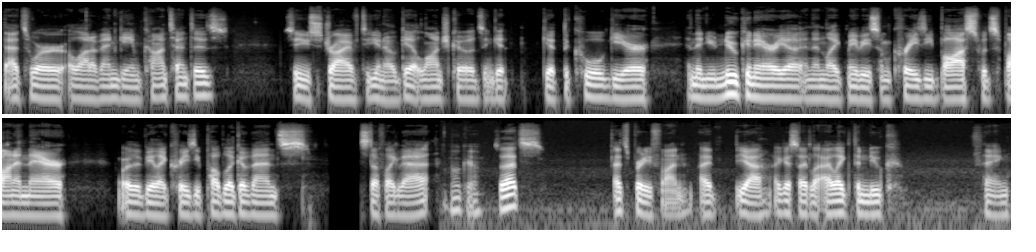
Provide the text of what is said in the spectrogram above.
That's where a lot of endgame content is. So you strive to, you know, get launch codes and get get the cool gear, and then you nuke an area, and then like maybe some crazy boss would spawn in there, or there'd be like crazy public events, stuff like that. Okay. So that's that's pretty fun. I yeah, I guess I li- I like the nuke thing.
